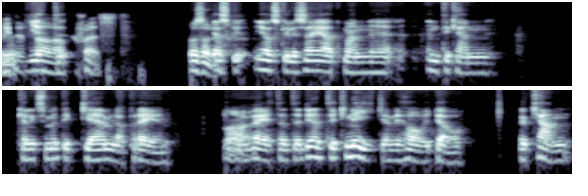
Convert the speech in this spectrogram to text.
lite för jätte- ambitiöst. Jag, sku, jag skulle säga att man eh, inte kan, kan liksom inte gamla på det än. Man vet inte. Den tekniken vi har idag, så kan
